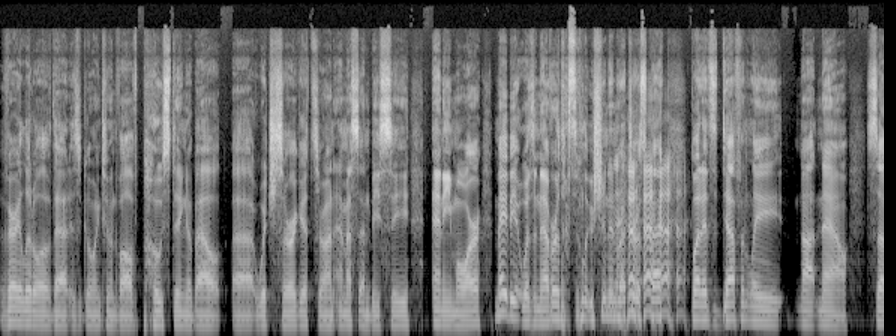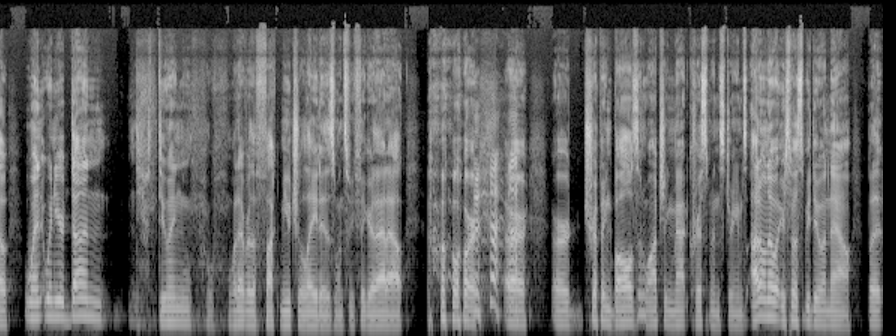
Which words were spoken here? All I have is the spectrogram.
very little of that is going to involve posting about uh, which surrogates are on MSNBC anymore. Maybe it was never the solution in retrospect, but it's definitely not now. So when when you're done doing whatever the fuck mutual aid is, once we figure that out, or or or tripping balls and watching Matt Christman streams. I don't know what you're supposed to be doing now, but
